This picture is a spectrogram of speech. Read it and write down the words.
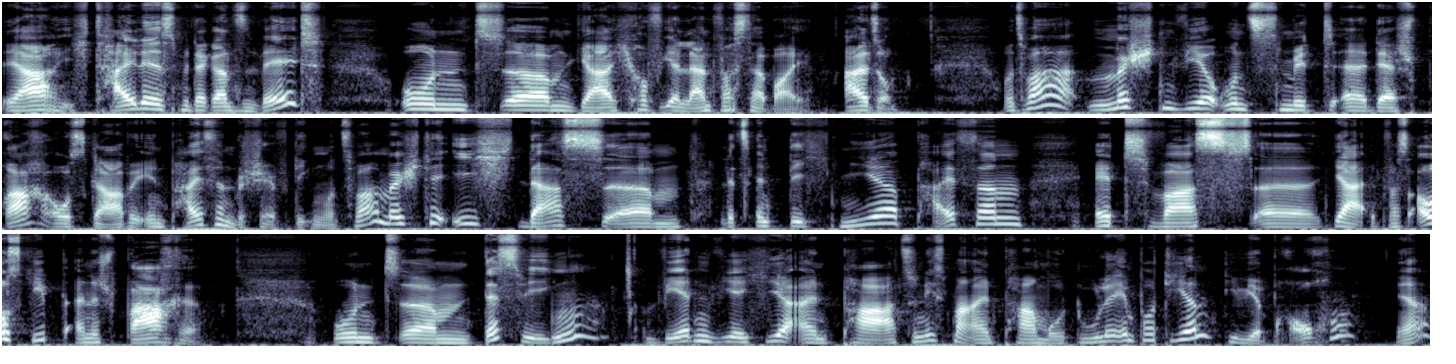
ja, ich teile es mit der ganzen Welt und ähm, ja, ich hoffe, ihr lernt was dabei. Also, und zwar möchten wir uns mit äh, der Sprachausgabe in Python beschäftigen. Und zwar möchte ich, dass ähm, letztendlich mir Python etwas, äh, ja, etwas ausgibt, eine Sprache. Und ähm, deswegen werden wir hier ein paar, zunächst mal ein paar Module importieren, die wir brauchen. Ja?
